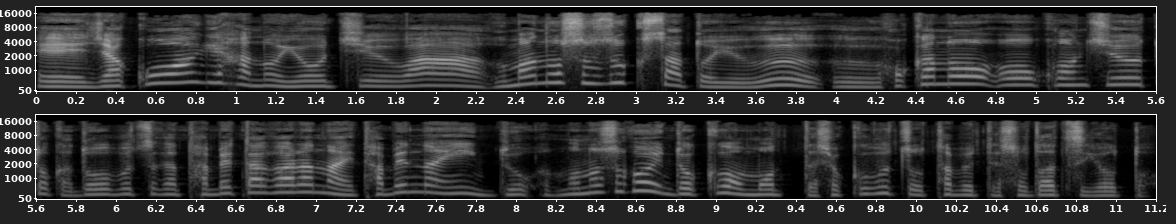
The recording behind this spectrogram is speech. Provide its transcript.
えー、ジャコウアゲハの幼虫は馬の鈴草という他の昆虫とか動物が食べたがらない食べないものすごい毒を持った植物を食べて育つよと。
